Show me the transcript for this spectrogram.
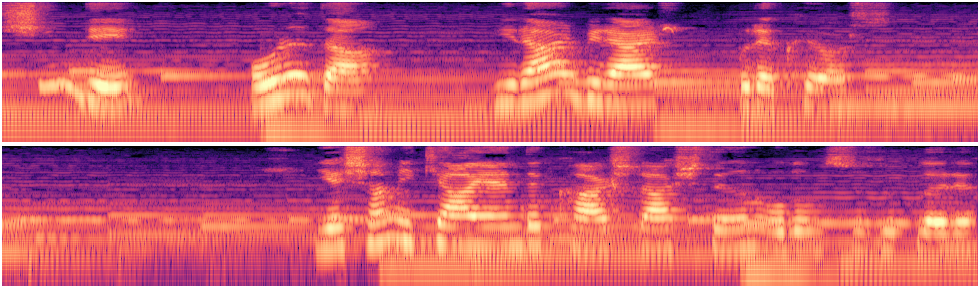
Şimdi orada birer birer bırakıyorsun. Yaşam hikayende karşılaştığın olumsuzlukları,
